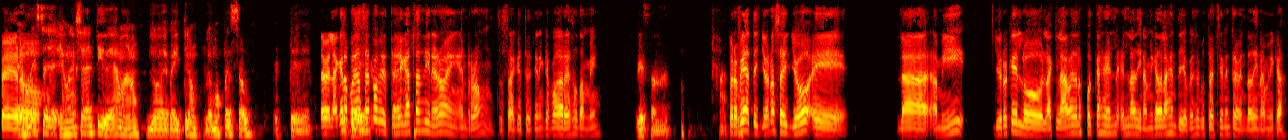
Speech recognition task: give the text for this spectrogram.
pero una es una excelente idea, mano, lo de Patreon, lo hemos pensado. Este, de verdad que lo pueden hacer porque ustedes gastan dinero en, en RON, o sea que ustedes tienen que pagar eso también. exacto. Pero fíjate, yo no sé, yo, eh, la, a mí, yo creo que lo, la clave de los podcasts es, es la dinámica de la gente. Yo pienso que ustedes tienen tremenda dinámica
